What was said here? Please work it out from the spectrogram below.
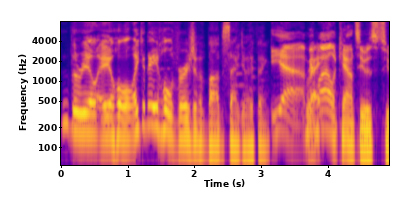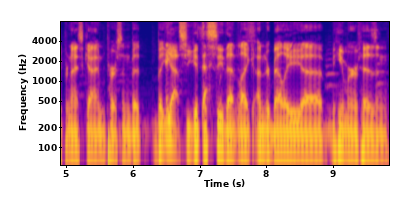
the real a hole, like an a hole version of Bob Saget. I think. Yeah, I mean, Right. by all accounts, he was a super nice guy in person. But but yes, you get to see that like underbelly uh, humor of his, and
